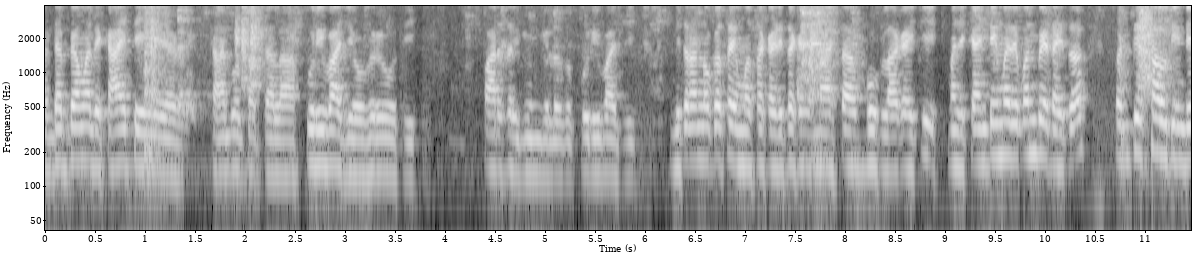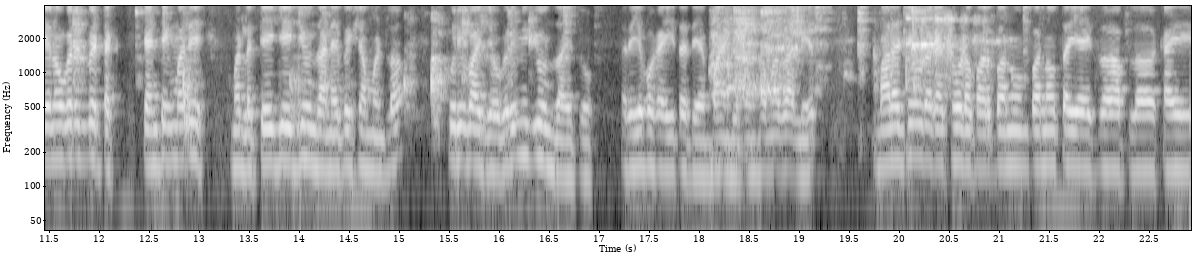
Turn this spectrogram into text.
डब्यामध्ये काय ते काय बोलतात त्याला पुरी भाजी वगैरे होती. पार्सल घेऊन गेलो होतो पुरी भाजी. मित्रांनो कसं आहे मग सकाळी सकाळी नाश्ता भूक लागायची. म्हणजे कॅन्टीनमध्ये पण भेटायचं पण ते साऊथ इंडियन वगैरेच भेटतं. कॅन्टीनमध्ये म्हटलं ते घे घेऊन जाण्यापेक्षा म्हटलं पुरी भाजी वगैरे मी घेऊन जायचो. तर हे बघा इथं ते भांडी पण जमा झाले आहेत. मला जेवढं काय थोडंफार बनवून बनवता यायचं आपलं काय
